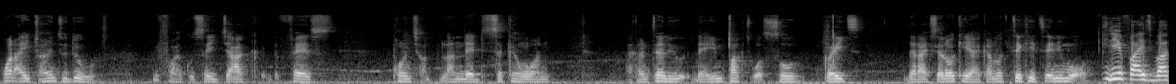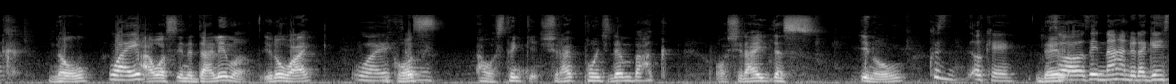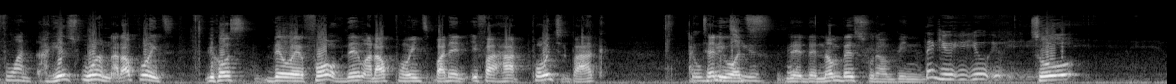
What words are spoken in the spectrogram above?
What are you trying to do? Before I could say Jack, the first punch had landed, second one. I can tell you the impact was so great that I said, okay, I cannot take it anymore. Did you fight back? No. Why? I was in a dilemma. You know why? Why? Because I was thinking, should I punch them back? Or should I just, you know, Because okay. Then- so I was in 900 against one. against one at that point because there were four of them at that point. But then if I had punched back, I tell you what, you. the, the numbers would have been Thank you you, you so,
